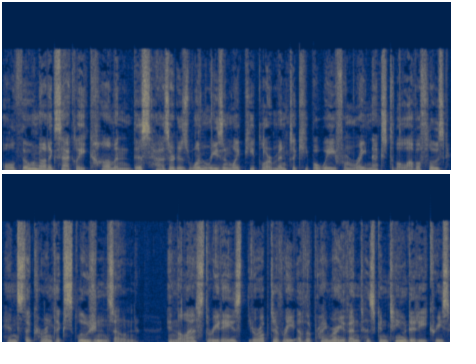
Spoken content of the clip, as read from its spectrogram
Although not exactly common, this hazard is one reason why people are meant to keep away from right next to the lava flows, hence the current exclusion zone. In the last three days, the eruptive rate of the primary event has continued to decrease,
